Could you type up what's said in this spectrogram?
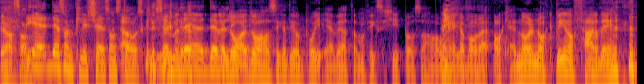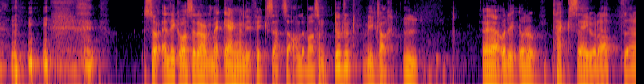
Ja, sant. Det er, det er sånn klisjé, sånn Star Wars-klisjé, men det er, det er veldig da, gøy. da har sikkert de holdt på i evigheter med å fikse skipet, og så har Omega bare OK, nå er det nok. Bli nå ferdig. Så jeg liker også det med en gang de fikset, så er alle bare sånn du, du, Vi er klar. Eh, og de, og Tex er jo det at, eh,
